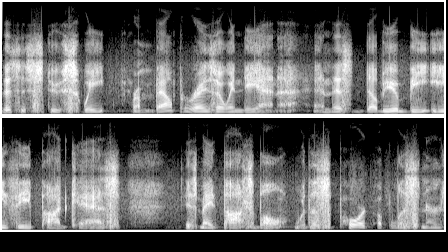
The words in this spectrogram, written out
This is Stu Sweet from Valparaiso, Indiana, and this WBEZ podcast is made possible with the support of listeners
